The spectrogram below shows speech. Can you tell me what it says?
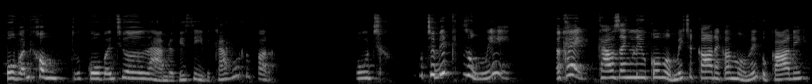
Cô vẫn không cô vẫn chưa làm được cái gì về cao hút các con ạ. cô chưa, cô chưa biết cách dùng ý ok cao danh lưu cô mở mic cho con này con mở mic của con đi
